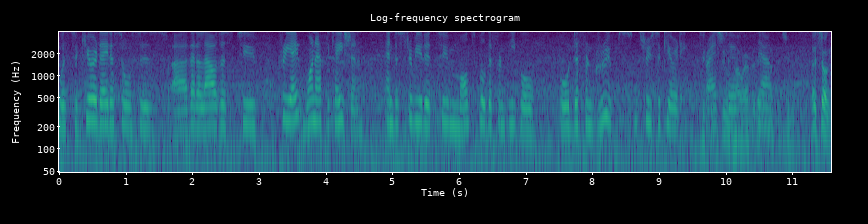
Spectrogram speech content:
with secure data sources uh, that allows us to create one application and distribute it to multiple different people or different groups through security. To right? consume so, however they yeah. want to consume it. Uh, so,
